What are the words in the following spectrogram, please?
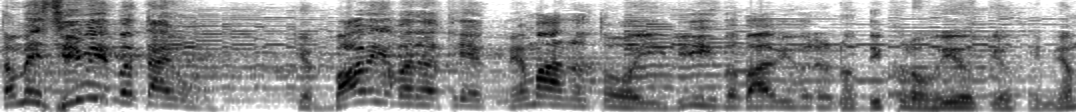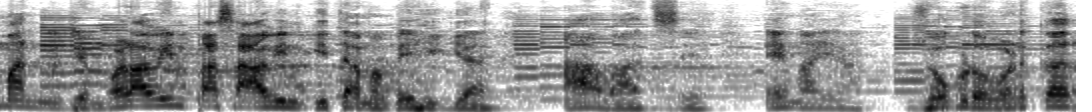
તમે જીવી બતાવ્યું. કે બાવી વર્ષથી એક મહેમાન હતો એ વીહ બાવી વર્ષનો દીકરો વયો ગયો કે મહેમાનનું જેમ વળાવીને પાછા આવીને ગીતામાં બેહી ગયા. આ વાત છે. એમ અહીંયા જોગડો વણકર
